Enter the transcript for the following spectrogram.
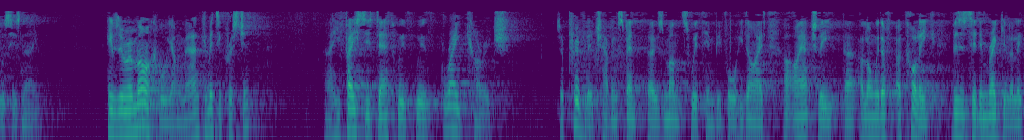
was his name. He was a remarkable young man, committed Christian. Uh, he faced his death with, with great courage. It's a privilege having spent those months with him before he died. I actually, uh, along with a, a, colleague, visited him regularly.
